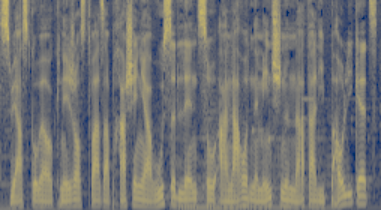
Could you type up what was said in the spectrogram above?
Związkowego Knieżostwa zapraszenia wusydlenców a narodne mężczyny Natalii Paulikec –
